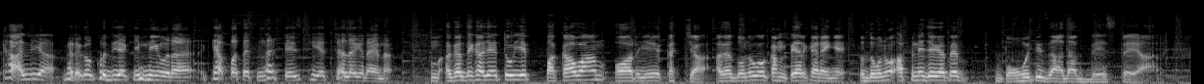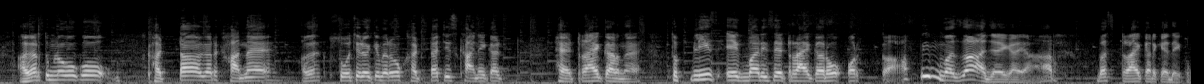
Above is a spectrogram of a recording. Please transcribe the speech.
खा लिया, मेरे को खुद यकीन नहीं हो रहा है। क्या पता इतना टेस्ट ही अच्छा लग रहा है ना। अगर देखा जाए तो ये पका हुआ आम और ये कच्चा, अगर दोनों को कंपेयर करेंगे तो दोनों अपने जगह पे बहुत ही ज़्यादा बेस्ट है यार। अगर तुम लोगों को खट्टा अगर खाना है, अगर सोच रहे हो कि मेरे को खट्टा चीज़ खाने का है ट्राई करना है तो प्लीज़ एक बार इसे ट्राई करो और काफ़ी मज़ा आ जाएगा यार। बस ट्राई करके देखो।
